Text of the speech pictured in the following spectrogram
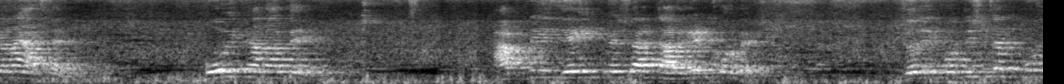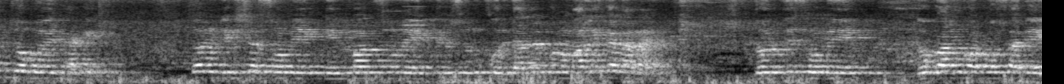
থানায় আছেন, ওই থানাতে আপনি যেই পেশা টার্গেট করবেন, যদি প্রতিষ্ঠান পুঞ্জ হয়ে থাকে, ধরেন রিক্সা শ্রমিক, নির্মাণ শ্রমিক, থেকে শুরু করে যাদের কোনো মালিকানা নাই দর্জি শ্রমিক, দোকান কর্মচারী,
